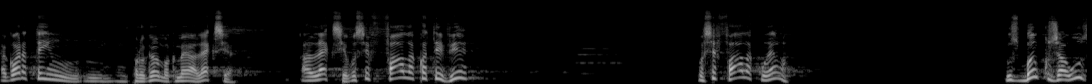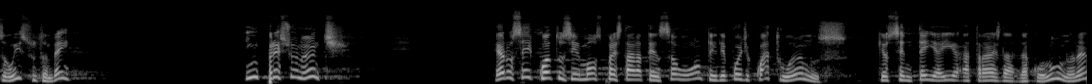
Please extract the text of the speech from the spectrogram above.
Agora tem um, um, programa, como é Alexia? Alexia, você fala com a TV. Você fala com ela. Os bancos já usam isso também. Impressionante. Eu não sei quantos irmãos prestaram atenção ontem, depois de quatro anos, que eu sentei aí atrás da, da coluna, né?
